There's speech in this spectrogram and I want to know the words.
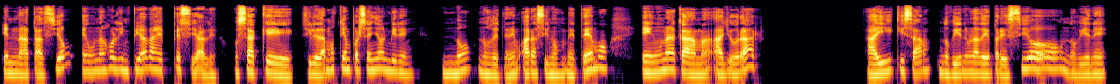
en natación en unas Olimpiadas especiales. O sea que si le damos tiempo al Señor, miren, no nos detenemos. Ahora, si nos metemos en una cama a llorar, ahí quizás nos viene una depresión, nos viene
